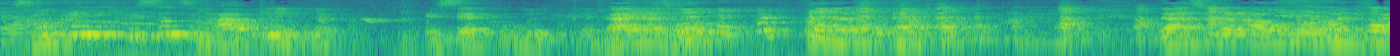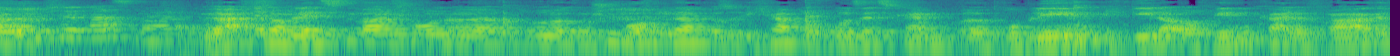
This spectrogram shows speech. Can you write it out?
ja. So billig bist du zu haben? Ist ja cool. Nein, also. dazu dann auch noch. Kommt Ich drauf, wir hatten ja beim letzten Mal schon äh, darüber gesprochen gehabt. Also, ich habe doch grundsätzlich kein äh, Problem. Ich gehe da auch hin, keine Frage.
